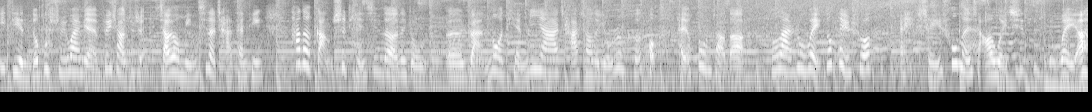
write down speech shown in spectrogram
一点都不输于外面非常就是小有名气的茶餐厅。它的港式甜心的那种呃软糯甜蜜啊，茶烧的油润可口，还有凤爪的酥烂入味，都可以说，哎，谁出门想要委屈自己的胃啊？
